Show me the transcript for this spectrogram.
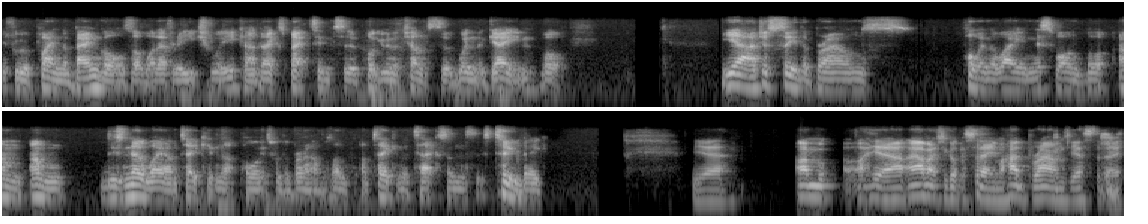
if we were playing the Bengals or whatever each week, I'd expect him to put you in a chance to win the game. But yeah, I just see the Browns pulling away in this one, but I'm I'm there's no way I'm taking that points with the Browns. I'm I'm taking the Texans. It's too big. Yeah, I'm. uh, Yeah, I have actually got the same. I had Browns yesterday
